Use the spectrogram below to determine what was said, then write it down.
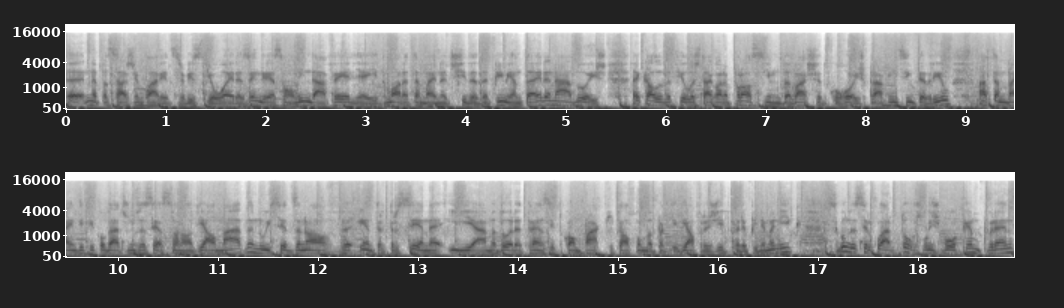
eh, na passagem pela área de serviço de Oeiras, em direção a Linda a Velha e demora também na descida da Pimenteira. Na A2, a cauda da fila está agora próximo da Baixa de Corroios para a 25 de Abril. Há também dificuldades nos acessos ao nó de Almada, no IC19 entre Terceira e a Amadora, trânsito compacto, tal como a partir de Alfragide para Pinamanique. Segunda circular Torres-Lisboa, Campo Grande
